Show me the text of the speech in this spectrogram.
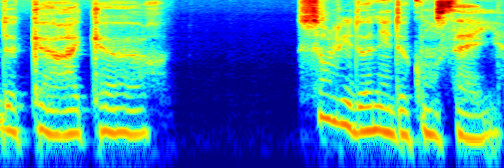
de cœur à cœur, sans lui donner de conseils?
